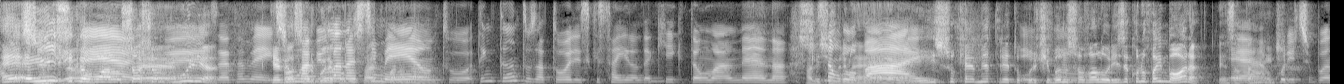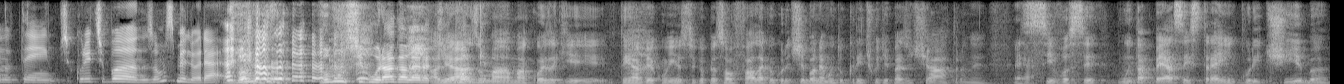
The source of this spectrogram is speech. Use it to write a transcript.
É, é isso que eu falo, só se É, orgulha. Exatamente. Quer ver o um- Só se orgulha Fabiola. Nascimento. Tem tantos atores que saíram daqui, que estão lá, né, na, que são Alexandre É globais. isso que é a minha treta. O Enfim. curitibano só valoriza quando foi embora. É, o Exatamente. curitibano tem... Curitibanos, vamos melhorar. Vamos, vamos segurar a galera aqui. Aliás, Vamos- uma, uma coisa que tem a ver com isso, que o pessoal fala que o Curitibano é muito crítico de peça de teatro, né? É. Se você. Muita peça estreia em Curitiba,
